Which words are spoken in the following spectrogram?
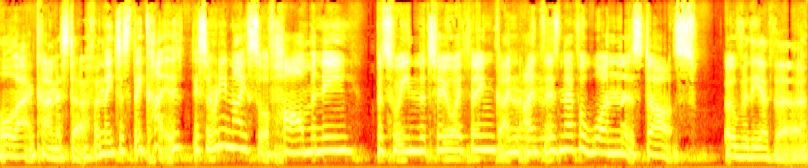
all that kind of stuff. And they just, they kind of, it's a really nice sort of harmony between the two, I think. Yeah, I, there's never one that starts over the other.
